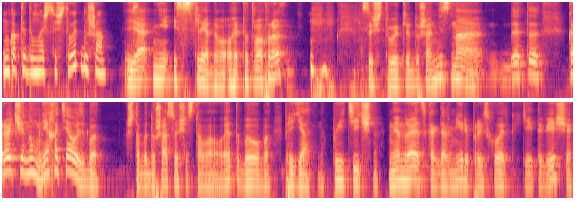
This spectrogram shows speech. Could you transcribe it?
Ну, как ты думаешь, существует душа? Я не исследовал этот вопрос. Существует ли душа? Не знаю. Это, короче, ну, мне хотелось бы чтобы душа существовала. Это было бы приятно, поэтично. Мне нравится, когда в мире происходят какие-то вещи,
